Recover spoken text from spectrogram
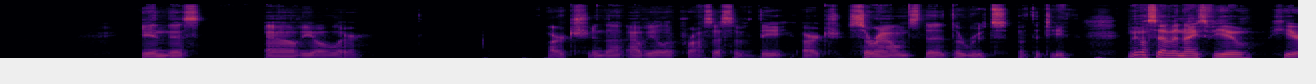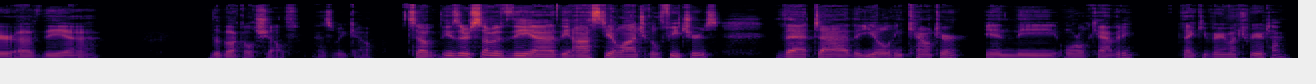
in this alveolar arch and the alveolar process of the arch surrounds the, the roots of the teeth. We also have a nice view here of the uh, the buccal shelf as we go. So these are some of the uh, the osteological features that uh, that you'll encounter in the oral cavity. Thank you very much for your time.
